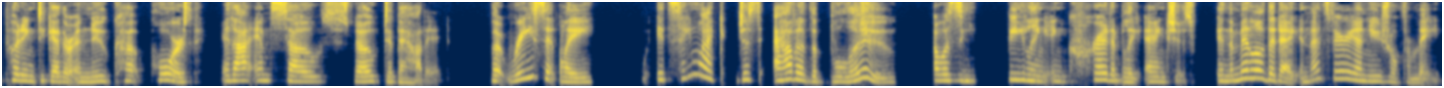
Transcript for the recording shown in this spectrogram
putting together a new course and I am so stoked about it. But recently, it seemed like just out of the blue, I was feeling incredibly anxious in the middle of the day, and that's very unusual for me.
